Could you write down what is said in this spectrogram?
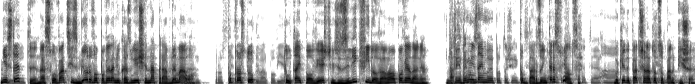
Niestety, na Słowacji zbiorów opowiadań ukazuje się naprawdę mało. Po prostu tutaj powieść zlikwidowała opowiadania. A to ja moim zdaniem to bardzo interesujące, bo kiedy patrzę na to, co pan pisze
